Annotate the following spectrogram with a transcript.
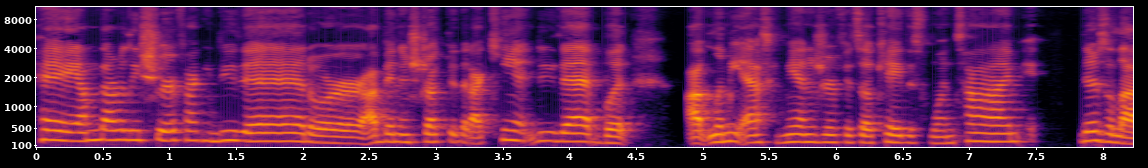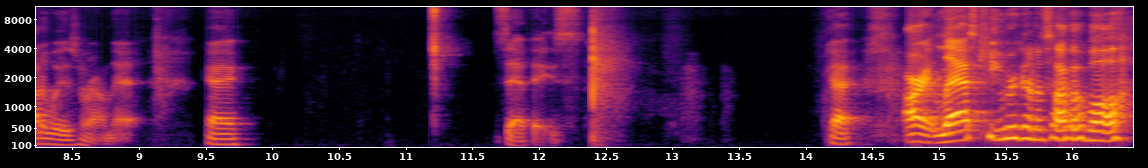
hey, I'm not really sure if I can do that, or I've been instructed that I can't do that, but uh, let me ask the manager if it's okay this one time. There's a lot of ways around that. Okay. Sad face. Okay. All right. Last key we're going to talk about,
